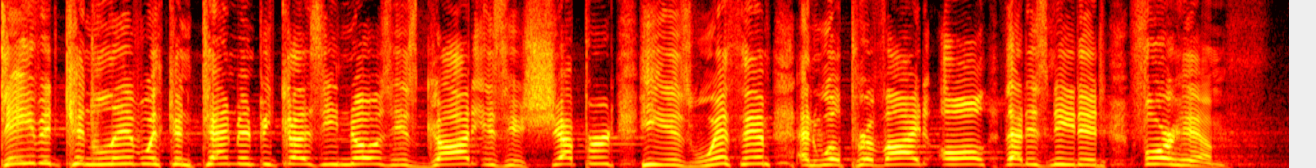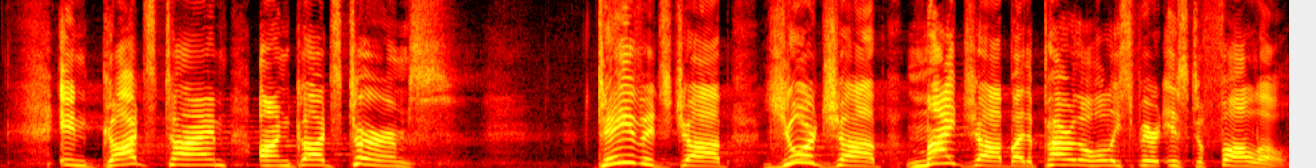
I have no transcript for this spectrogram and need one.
David can live with contentment because he knows his God is his shepherd, he is with him, and will provide all that is needed for him. In God's time, on God's terms. David's job, your job, my job by the power of the Holy Spirit is to follow.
